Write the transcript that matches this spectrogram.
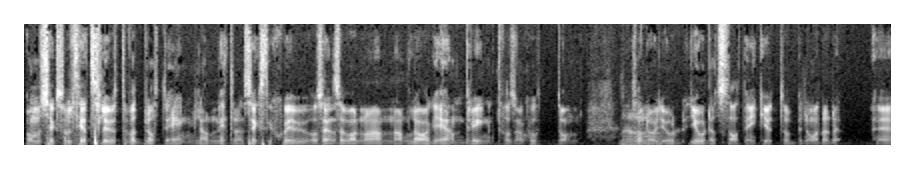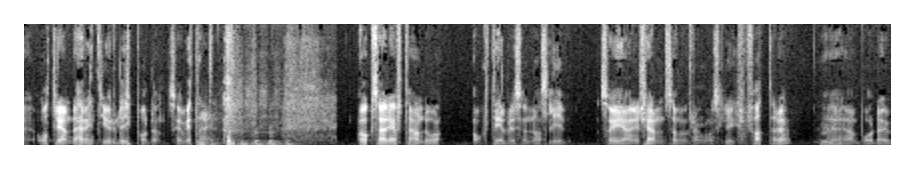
homosexualitet slutade vara ett brott i England 1967 och sen så var det någon annan lagändring 2017 som då Ja. gjorde, gjorde att staten gick ut och benådade. Eh, återigen, det här är inte juridikpodden, så jag vet Nej. inte. Och så här i efterhand då, och delvis under hans liv, så är han ju känd som en framgångsrik författare. Mm. Eh, både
